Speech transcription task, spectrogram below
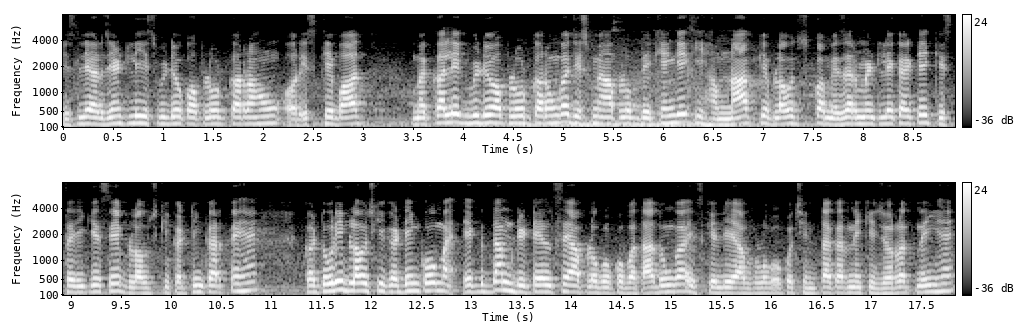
इसलिए अर्जेंटली इस वीडियो को अपलोड कर रहा हूँ और इसके बाद मैं कल एक वीडियो अपलोड करूँगा जिसमें आप लोग देखेंगे कि हम नाप के ब्लाउज़ का मेज़रमेंट लेकर के किस तरीके से ब्लाउज़ की कटिंग करते हैं। कटोरी ब्लाउज की कटिंग को मैं एकदम डिटेल से आप लोगों को बता दूँगा। इसके लिए आप लोगों को चिंता करने की ज़रूरत नहीं है।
